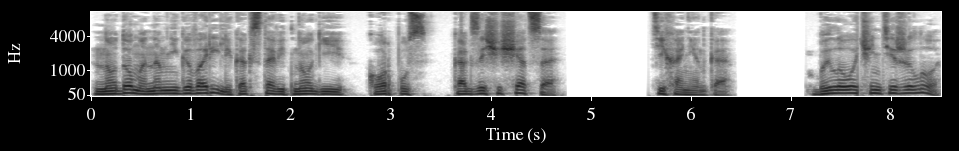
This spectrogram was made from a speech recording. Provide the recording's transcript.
но дома нам не говорили, как ставить ноги, корпус, как защищаться. Тихоненко. Было очень тяжело.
